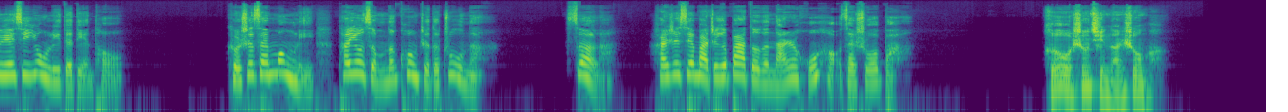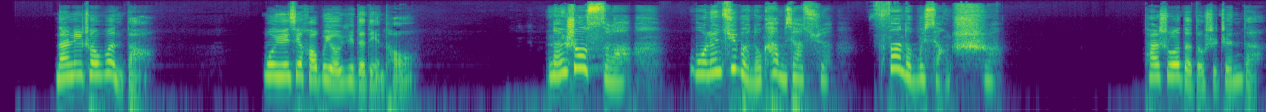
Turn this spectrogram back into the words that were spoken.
渊熙用力的点头，可是，在梦里，他又怎么能控制得住呢？算了，还是先把这个霸道的男人哄好再说吧。和我生气难受吗？南离川问道。莫云熙毫不犹豫的点头。难受死了，我连剧本都看不下去，饭都不想吃。他说的都是真的。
